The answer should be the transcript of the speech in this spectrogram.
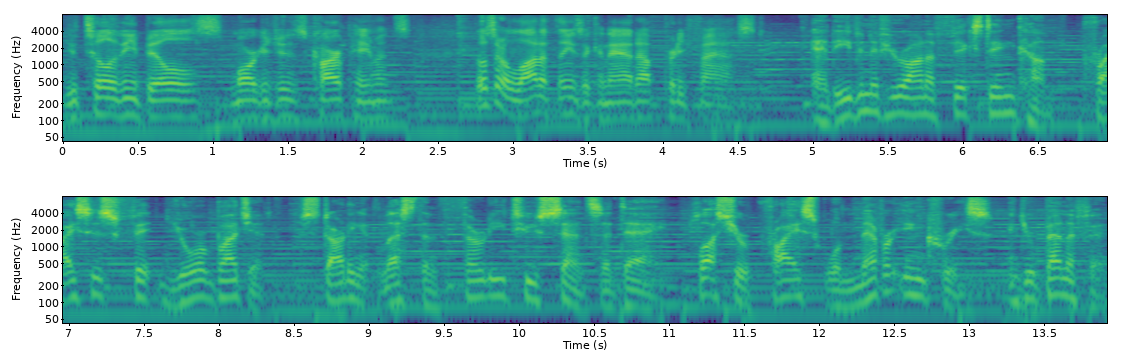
Utility bills, mortgages, car payments, those are a lot of things that can add up pretty fast. And even if you're on a fixed income, prices fit your budget, starting at less than 32 cents a day. Plus, your price will never increase and your benefit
